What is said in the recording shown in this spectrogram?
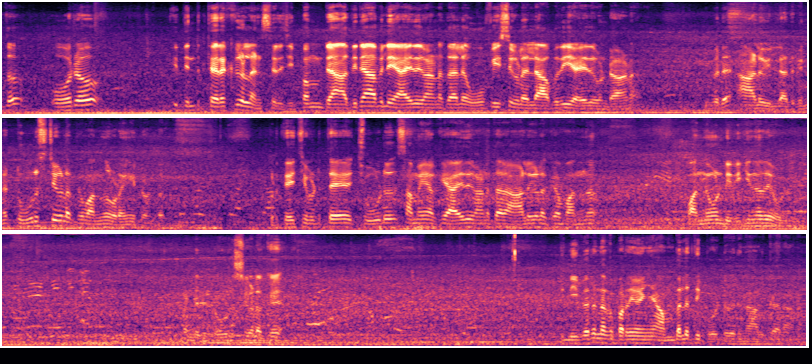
അത് ഓരോ ഇതിന്റെ തിരക്കുകളനുസരിച്ച്. ഇപ്പം അതിരാവിലെ ആയത് കാണത്താൽ ഓഫീസുകളെല്ലാം അവധി ആയതുകൊണ്ടാണ് ഇവർ ആളും ഇല്ലാതെ. പിന്നെ ടൂറിസ്റ്റുകളൊക്കെ വന്നു തുടങ്ങിയിട്ടുണ്ട്. പ്രത്യേകിച്ച് ഇവിടുത്തെ ചൂട് സമയമൊക്കെ ആയത് കാണത്താൽ ആളുകളൊക്കെ വന്ന് വന്നുകൊണ്ടിരിക്കുന്നതേ ഉള്ളൂ. കണ്ടില്ലേ? ടൂറിസ്റ്റുകളൊക്കെ പിന്നെ ഇവരെന്നൊക്കെ പറഞ്ഞു കഴിഞ്ഞാൽ അമ്പലത്തിൽ പോയിട്ട് വരുന്ന ആൾക്കാരാണ്.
